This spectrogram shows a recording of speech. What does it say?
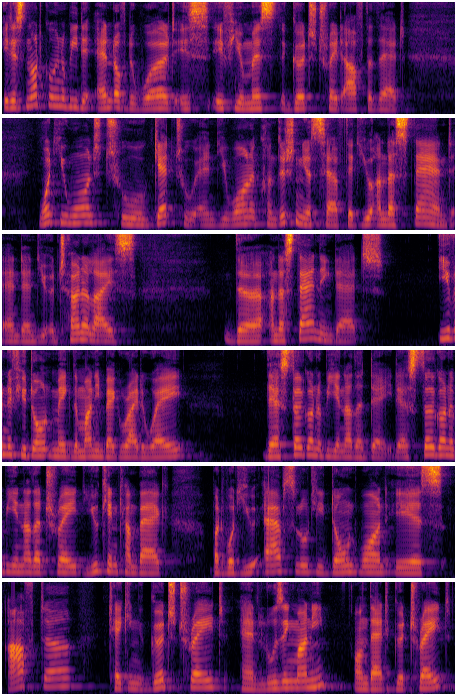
It is not going to be the end of the world is if you miss a good trade after that. What you want to get to and you want to condition yourself that you understand and then you internalize the understanding that even if you don't make the money back right away, there's still going to be another day. There's still going to be another trade. You can come back. But what you absolutely don't want is after taking a good trade and losing money on that good trade,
